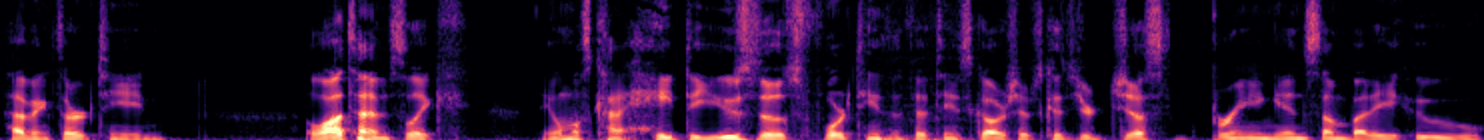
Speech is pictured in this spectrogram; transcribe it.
having 13. A lot of times, like they almost kind of hate to use those 14th and 15th scholarships because you're just bringing in somebody who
